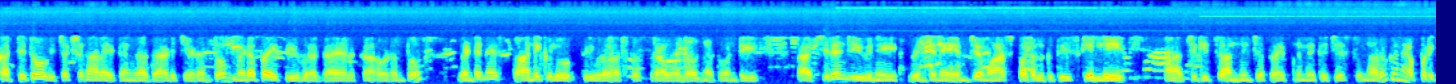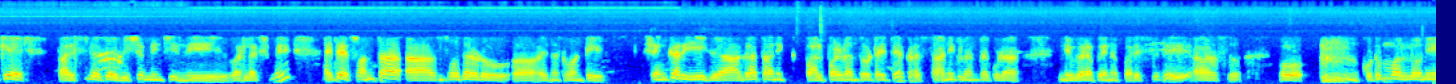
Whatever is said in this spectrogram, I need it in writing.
కత్తితో విచక్షణారహితంగా దాడి చేయడంతో మెడపై తీవ్ర గాయాలు కావడంతో వెంటనే స్థానికులు తీవ్ర రక్తస్రావంలో ఉన్నటువంటి చిరంజీవిని వెంటనే ఎంజిఎం హాస్పిటల్కు తీసుకెళ్ళి ఆ చికిత్స అందించే ప్రయత్నం అయితే చేస్తున్నారు. కానీ అప్పటికే పరిస్థితి అయితే విషమించింది వరలక్ష్మి. అయితే సొంత ఆ, సోదరుడు అయినటువంటి శంకర్ ఈ ఆఘాతానికి పాల్పడడంతో అయితే అక్కడ స్థానికులంతా కూడా నివ్వెరపోయిన పరిస్థితి. ఆ, ఓ కుటుంబంలోని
